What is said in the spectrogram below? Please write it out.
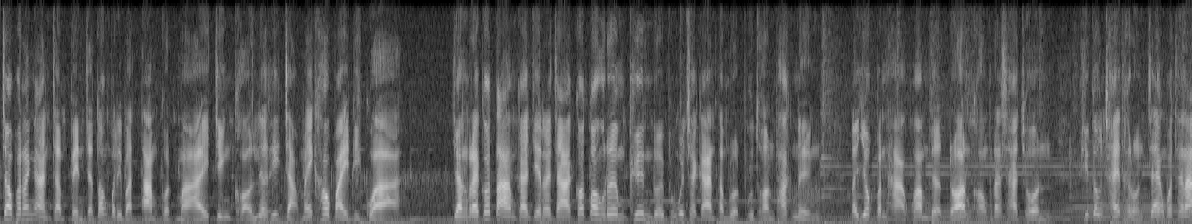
เจ้าพนักงานจำเป็นจะต้องปฏิบัติตามกฎหมาย จึงขอเลือกที่จะไม่เข้าไปดีกว่า อย่างไรก็ตามการเจรจาก็ต้องเริ่มขึ้นโดยผู้บัญชาการตำรวจภูธรภาคหนึ่งและยกปัญหาความเดือดร้อนของประชาชน ที่ต้องใช้ถนนแจ้งวัฒนะ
